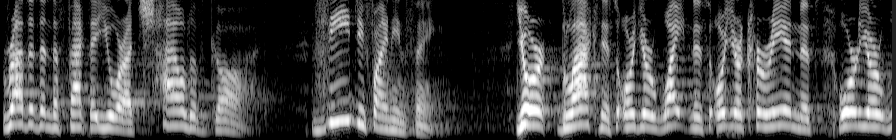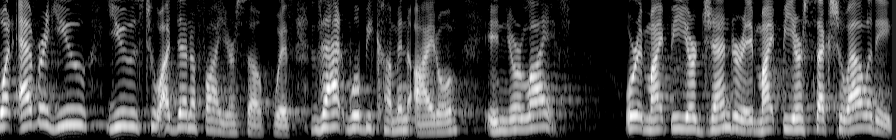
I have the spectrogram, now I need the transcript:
rather than the fact that you are a child of God, the defining thing, your blackness or your whiteness or your Koreanness or your whatever you use to identify yourself with, that will become an idol in your life. Or it might be your gender, it might be your sexuality,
